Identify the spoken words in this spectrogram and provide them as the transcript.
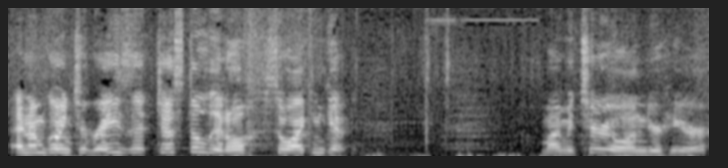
and I'm going to raise it just a little so I can get my material under here.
